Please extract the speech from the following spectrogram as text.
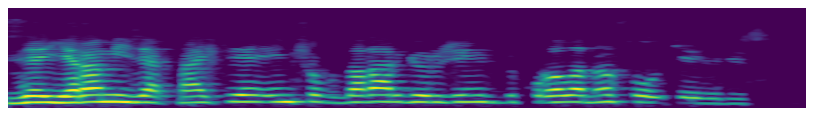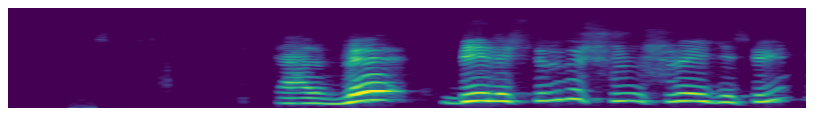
Size yaramayacak, belki de en çok zarar göreceğiniz bir kurala nasıl okey veriyorsun? Yani ve bir eleştiri de şu, şuraya getireyim.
